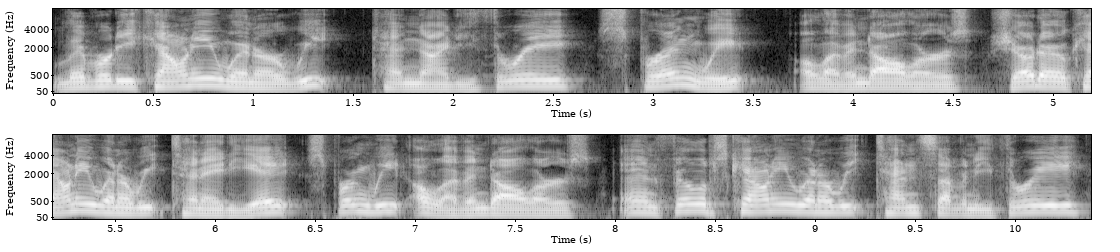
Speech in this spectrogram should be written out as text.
Liberty County winter wheat 10.93, spring wheat $11. Chouteau County winter wheat 10.88, spring wheat $11. And Phillips County winter wheat 10.73,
